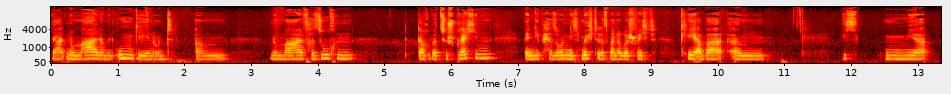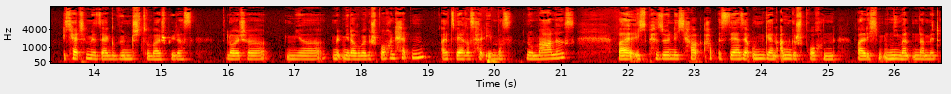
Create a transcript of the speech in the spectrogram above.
ja, normal damit umgehen und ähm, normal versuchen, darüber zu sprechen, wenn die Person nicht möchte, dass man darüber spricht. Okay, aber ähm, ich mir, ich hätte mir sehr gewünscht, zum Beispiel, dass Leute mir mit mir darüber gesprochen hätten, als wäre es halt eben was Normales, weil ich persönlich habe hab es sehr, sehr ungern angesprochen, weil ich niemanden damit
